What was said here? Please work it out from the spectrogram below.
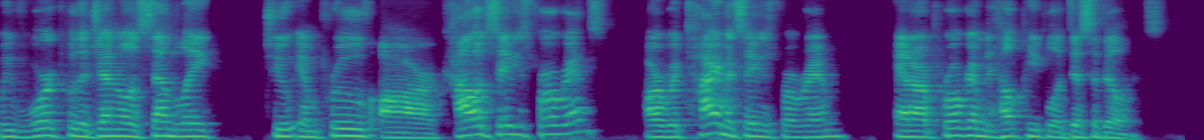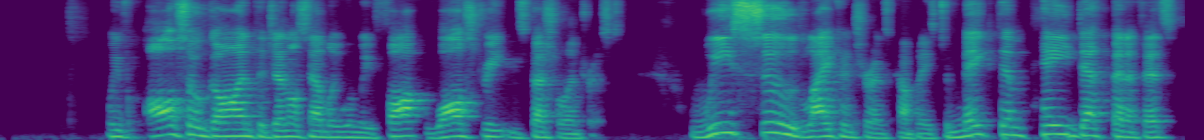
We've worked with the General Assembly to improve our college savings programs, our retirement savings program, and our program to help people with disabilities. We've also gone to the General Assembly when we fought Wall Street and special interest. We sued life insurance companies to make them pay death benefits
